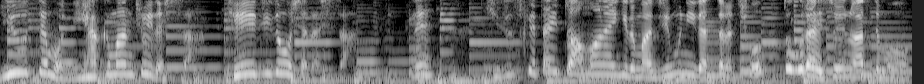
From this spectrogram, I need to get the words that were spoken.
言うても200万ちょいだしさ。軽自動車だしさ。ね。傷つけたいとは思わないけど、まあ、ジムニーだったらちょっとぐらいそういうのあっても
